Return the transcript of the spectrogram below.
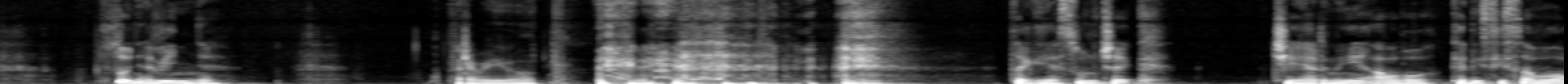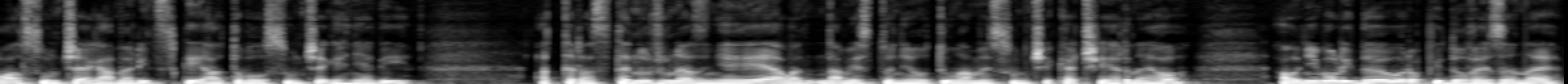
sú nevinne. Prvý bod. tak je sumček čierny, alebo kedysi sa volal sumček americký, ale to bol sumček hnedý. A teraz ten už u nás nie je, ale namiesto neho tu máme sumčeka čierneho. A oni boli do Európy dovezené,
